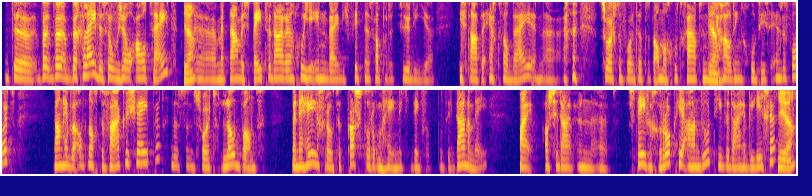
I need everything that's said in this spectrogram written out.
de, we, we begeleiden sowieso altijd. Ja. Met name is Peter daar een goede in bij die fitnessapparatuur. Die, die staat er echt wel bij. En eh zorgt ervoor dat het allemaal goed gaat. En dat Ja. je houding goed is enzovoort. Dan hebben we ook nog de vacuumshaper. Dat is een soort loopband met een hele grote kast eromheen. Dat je denkt, wat moet ik daar nou mee? Maar als je daar een eh, stevig rokje aan doet, die we daar hebben liggen. Ja.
